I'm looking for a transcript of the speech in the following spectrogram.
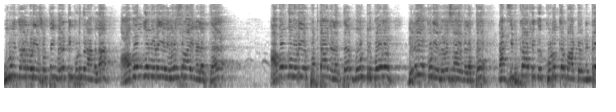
ஊருக்காரனுடைய சொத்தை மிரட்டி கொடுக்குறாங்களா அவங்களுடைய விவசாய நிலத்தை அவங்களுடைய பட்டா நிலத்தை மூன்று போகம் விளையக்கூடிய விவசாய நிலத்தை நான் சிப்காட்டுக்கு கொடுக்க மாட்டேன் என்று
